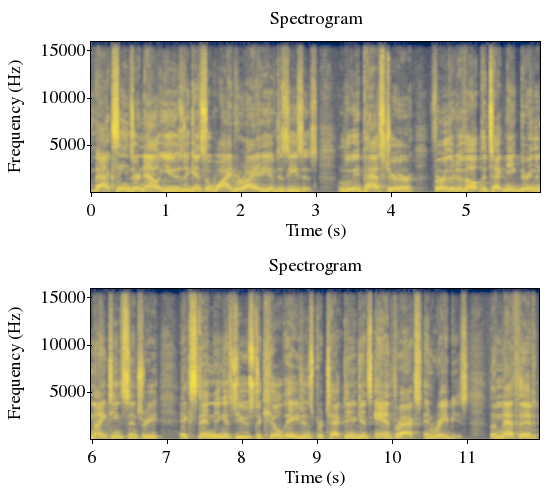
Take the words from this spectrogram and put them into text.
Vaccines are now used against a wide variety of diseases. Louis Pasteur further developed the technique during the 19th century, extending its use to killed agents protecting against anthrax and rabies. The method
